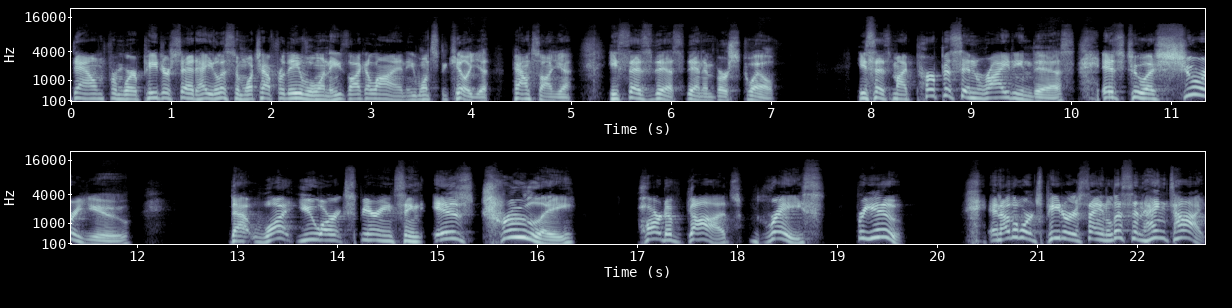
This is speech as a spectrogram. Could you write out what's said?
down from where Peter said, Hey, listen, watch out for the evil one. He's like a lion. He wants to kill you, pounce on you. He says this then in verse 12. He says, My purpose in writing this is to assure you that what you are experiencing is truly part of God's grace for you. In other words, Peter is saying, Listen, hang tight.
